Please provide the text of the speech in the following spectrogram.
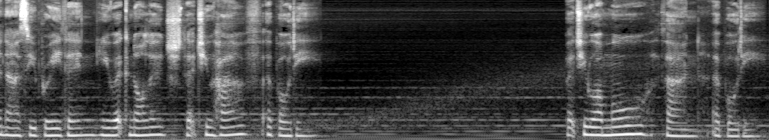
And as you breathe in, you acknowledge that you have a body. But you are more than a body.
